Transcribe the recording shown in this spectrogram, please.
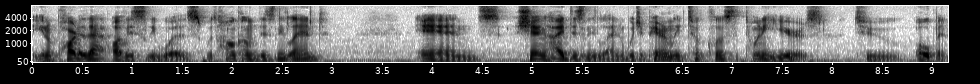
you know, part of that obviously was with Hong Kong Disneyland and Shanghai Disneyland, which apparently took close to 20 years to open.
